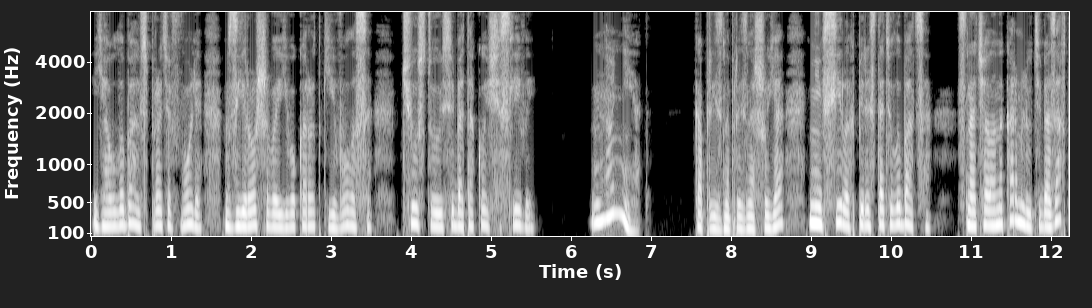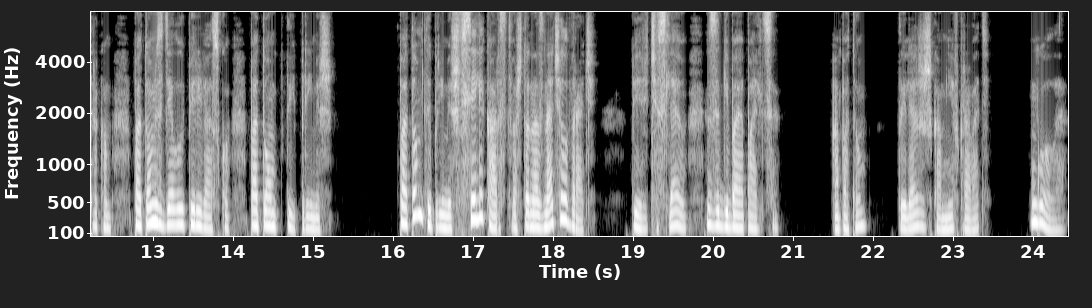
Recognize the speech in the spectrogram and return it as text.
Я улыбаюсь против воли, взъерошивая его короткие волосы, чувствую себя такой счастливой. Но нет, капризно произношу я, не в силах перестать улыбаться. Сначала накормлю тебя завтраком, потом сделаю перевязку, потом ты примешь. Потом ты примешь все лекарства, что назначил врач. Перечисляю, загибая пальцы. А потом ты ляжешь ко мне в кровать. Голая.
